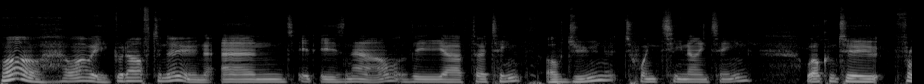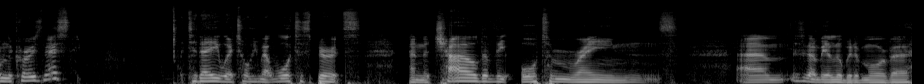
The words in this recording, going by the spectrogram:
Oh, how are we? Good afternoon, and it is now the uh, 13th of June 2019. Welcome to From the Crow's Nest. Today we're talking about water spirits and the child of the autumn rains. Um, this is going to be a little bit of more of a,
